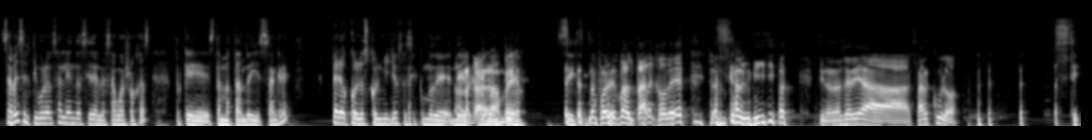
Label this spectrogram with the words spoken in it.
¿sabes? El tiburón saliendo así de las aguas rojas porque está matando y es sangre, pero con los colmillos así como de, de- claro, vampiro. Sí, sí, sí. No puede faltar, joder, los calmillos. Si no, no sería Sárculo. Sí.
